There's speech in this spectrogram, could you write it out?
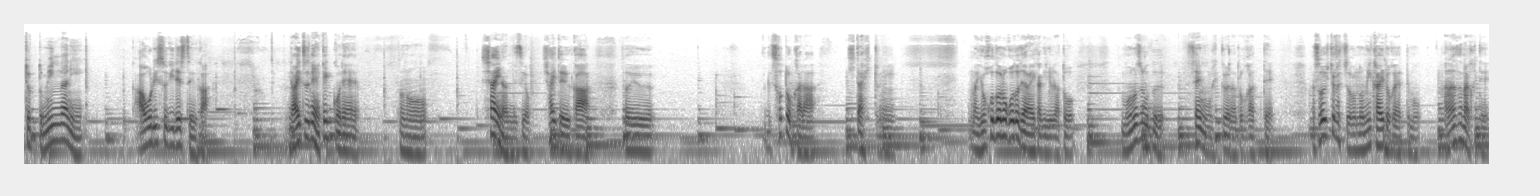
ちょっとみんなに煽りすぎですというかあいつね結構ねそのシャイなんですよ。シャイというかそういう外から来た人にまあよほどのことじゃない限りだとものすごく線を引くようなとこがあってまそういう人たちと飲み会とかやっても話さなくて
